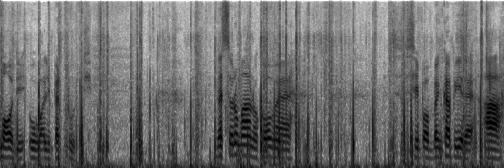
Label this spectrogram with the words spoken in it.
modi uguali per tutti. L'essere umano, come si può ben capire, ha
